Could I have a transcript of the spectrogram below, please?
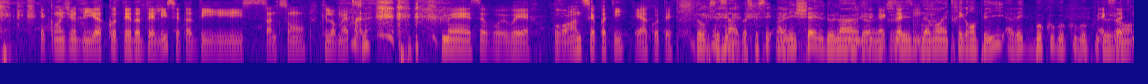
Et quand je dis à côté de Delhi, c'est-à-dire 500 km. Mais oui, pour Inde, c'est petit et à côté. Donc c'est ça, parce que c'est à l'échelle de l'Inde, qui est évidemment un très grand pays avec beaucoup, beaucoup, beaucoup de gens.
